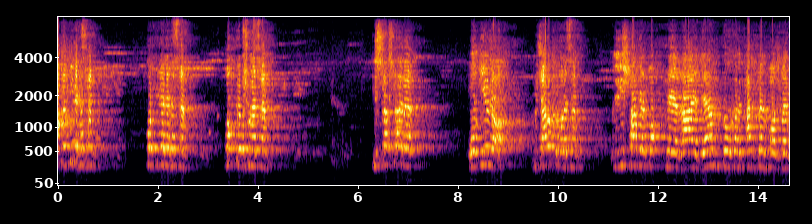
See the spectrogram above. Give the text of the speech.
আপনি কি দেখেছেন? পত্রিকা দেখেছেন? বক্তব্য শুনেছেন? ইসরাক সাহেবের ওকিলরা বিচারককে বলেছেন ইসলামের পক্ষে রায় দেন তো ওখানে থাকবেন, বসবেন।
